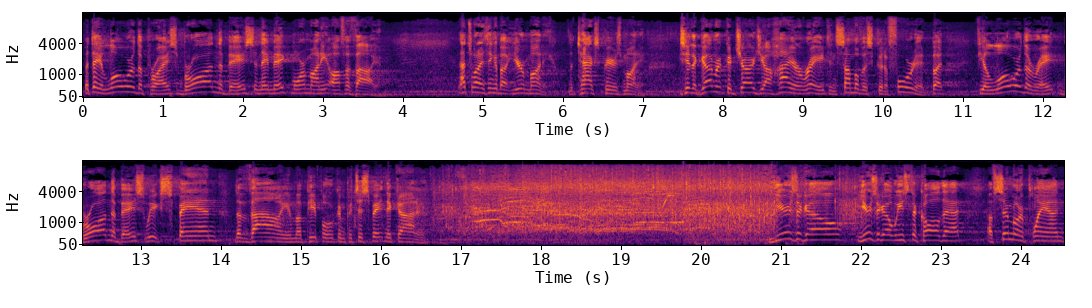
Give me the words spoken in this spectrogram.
but they lower the price, broaden the base, and they make more money off of volume. That's what I think about your money, the taxpayers' money. You see, the government could charge you a higher rate, and some of us could afford it, but if you lower the rate, broaden the base, we expand the volume of people who can participate in the economy. Years ago, years ago, we used to call that a similar plan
